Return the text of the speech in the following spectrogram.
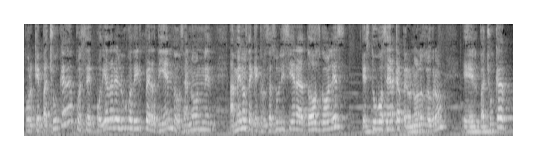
Porque Pachuca pues se podía dar el lujo de ir perdiendo. O sea, no a menos de que Cruz Azul hiciera dos goles, estuvo cerca, pero no los logró. El Pachuca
